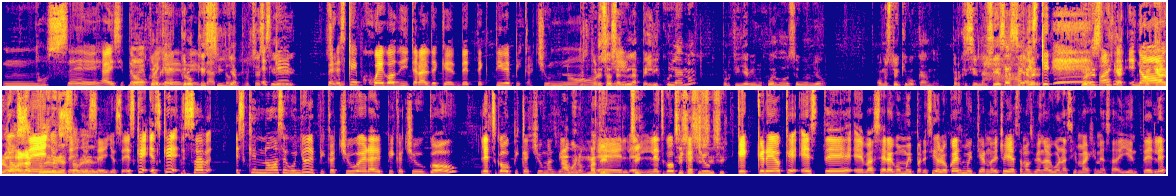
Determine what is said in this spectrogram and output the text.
Mm, No sé, ahí sí te No, voy a creo fallar que- creo el que sí, dato. ya, pues, es que- Pero según- es que juego literal de que Detective Pikachu no. Pues por eso ¿sí? salió la película, ¿no? Porque ya había un juego, según yo. ¿O me estoy equivocando? Porque si, si es así, Ay, a es ver, que- tú eres Vamos a- Pika, No, Picalola, yo sé, tú yo sé, saber. yo sé, yo sé. Es que, es que, ¿sabe? Es que no, según yo de Pikachu era el Pikachu Go. Let's Go Pikachu más bien. Ah, bueno, más bien, El, el sí. Let's Go Sí, Pikachu. sí. Que creo que este eh, va a ser algo muy parecido, lo cual es muy tierno. De hecho, ya estamos viendo algunas imágenes ahí en tele,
